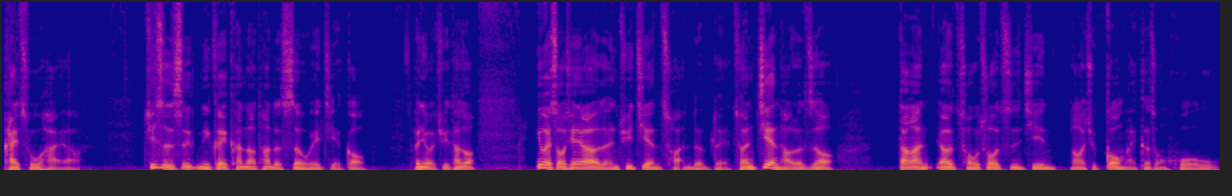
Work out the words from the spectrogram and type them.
开出海啊，其实是你可以看到它的社会结构很有趣。他说，因为首先要有人去建船，对不对？船建好了之后。当然要筹措资金，然后去购买各种货物，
